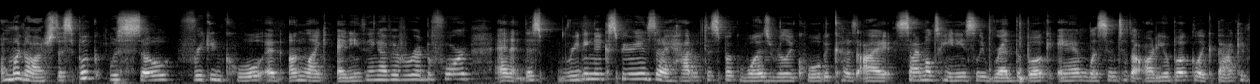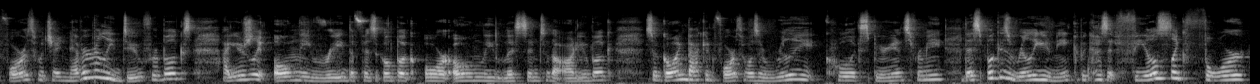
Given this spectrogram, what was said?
Oh my gosh, this book was so freaking cool and unlike anything I've ever read before and this reading experience that I had with this book was really cool because I simultaneously read the book and listened to the audiobook like back and forth, which I never really do for books. I usually only read the physical book or only listen to the audiobook. So going back and forth was a really cool experience for me. This book is really unique because it feels like four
